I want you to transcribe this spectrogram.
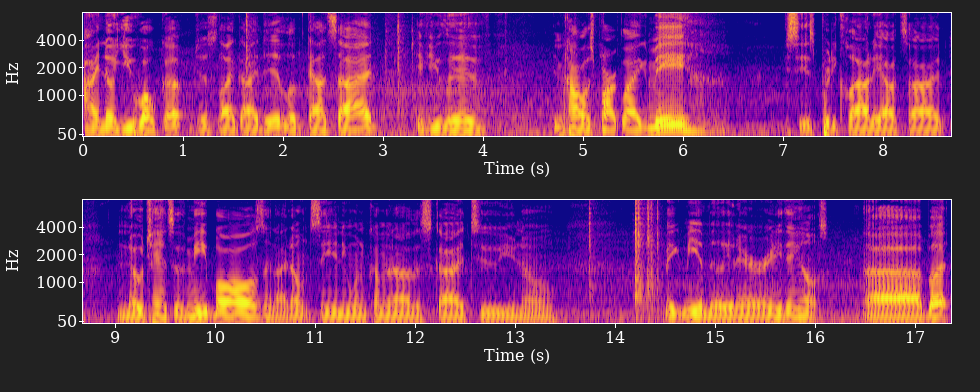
I know you woke up just like I did, looked outside. If you live in College Park like me, you see it's pretty cloudy outside. No chance of meatballs, and I don't see anyone coming out of the sky to, you know, make me a millionaire or anything else. Uh, but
